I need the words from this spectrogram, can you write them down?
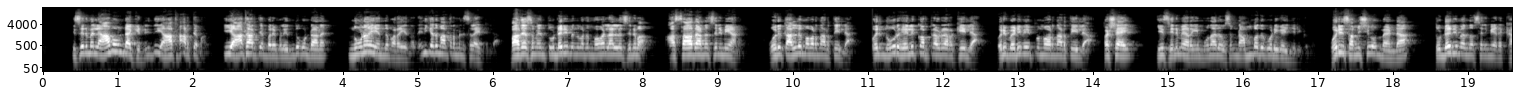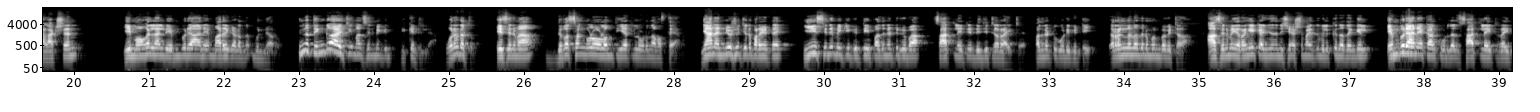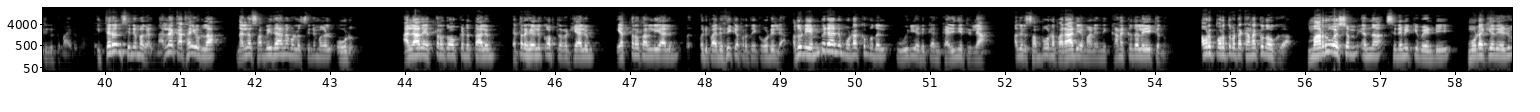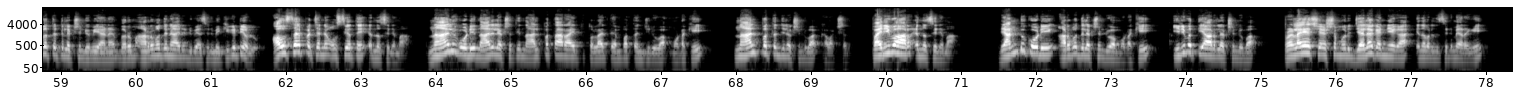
ഈ സിനിമ ലാഭം ഉണ്ടാക്കിയിട്ട് ഇത് യാഥാർത്ഥ്യമാണ്. ഈ യാഥാർത്ഥ്യം പറയുമ്പോൾ എന്തുകൊണ്ടാണ് നുണ എന്ന് പറയുന്നത്? എനിക്കത് മാത്രം മനസ്സിലായിട്ടില്ല. അപ്പോൾ അതേസമയം തുടരും എന്ന് പറഞ്ഞ മോഹൻലാലിന്റെ സിനിമ അസാധാരണ സിനിമയാണ്. ഒരു തള്ളും അവർ നടത്തിയില്ല. ഒരു നൂറ് ഹെലികോപ്റ്റർ അവർ ഇറക്കിയില്ല. ഒരു വെടിവയ്പ്പും അവർ നടത്തിയില്ല. പക്ഷേ ഈ സിനിമ ഇറങ്ങി മൂന്നാൽ ദിവസം കൊണ്ട് അമ്പത് കോടി കഴിഞ്ഞിരിക്കുന്നു. ഒരു സംശയവും വേണ്ട. തുടരുമെന്ന സിനിമയുടെ കളക്ഷൻ ഈ മോഹൻലാലിന്റെ എമ്പുരാനെ മറികടന്ന് മുന്നേറും. ഇന്ന് തിങ്കളാഴ്ചയും ആ സിനിമയ്ക്ക് ടിക്കറ്റ് ഇല്ല ഒരിടത്തും. ഈ സിനിമ ദിവസങ്ങളോളം തിയേറ്ററിൽ ഓടുന്ന അവസ്ഥയാണ്. ഞാൻ അന്വേഷിച്ചിട്ട് പറയട്ടെ ഈ സിനിമയ്ക്ക് കിട്ടി പതിനെട്ട് രൂപ സാറ്റലൈറ്റ് ഡിജിറ്റൽ റൈറ്റ്. പതിനെട്ട് കോടി കിട്ടി. ഇറങ്ങുന്നതിന് മുമ്പ് വിറ്റതാണ് ആ സിനിമ ഇറങ്ങിക്കഴിഞ്ഞതിന് ശേഷമായിരുന്നു വിൽക്കുന്നതെങ്കിൽ എമ്പുരാനേക്കാൾ കൂടുതൽ സാറ്റലൈറ്റ് റൈറ്റ് കിട്ടുമായിരുന്നു. ഇത്തരം സിനിമകൾ നല്ല കഥയുള്ള നല്ല സംവിധാനമുള്ള സിനിമകൾ ഓടും. അല്ലാതെ എത്ര തോക്കെടുത്താലും എത്ര ഹെലികോപ്റ്റർ ഇറക്കിയാലും എത്ര തള്ളിയാലും ഒരു പരിധിക്കപ്പുറത്തേക്ക് ഓടില്ല. അതുകൊണ്ട് എമ്പുരാന് മുടക്കം മുതൽ ഊരിയെടുക്കാൻ കഴിഞ്ഞിട്ടില്ല. അതൊരു സമ്പൂർണ പരാജയമാണ് എന്നീ കണക്ക് തെളിയിക്കുന്നു. അവർ പുറത്തുവിട്ട കണക്ക് നോക്കുക. മറുവശം എന്ന സിനിമയ്ക്ക് വേണ്ടി മുടക്കിയത് എഴുപത്തെട്ട് ലക്ഷം രൂപയാണ്. വെറും അറുപതിനായിരം രൂപ സിനിമയ്ക്ക് കിട്ടിയുള്ളൂ. ഔസേപ്പച്ചന്റെ ഒസ്യത്തെ എന്ന സിനിമ നാല് കോടി നാല് ലക്ഷത്തി നാൽപ്പത്തി ആറായിരത്തി തൊള്ളായിരത്തി എൺപത്തി അഞ്ച് രൂപ മുടക്കി നാൽപ്പത്തഞ്ച് ലക്ഷം രൂപ കളക്ഷൻ. പരിവാർ എന്ന സിനിമ രണ്ട് കോടി അറുപത് ലക്ഷം രൂപ മുടക്കി ഇരുപത്തിയാറ് ലക്ഷം രൂപ പ്രളയശേഷം ഒരു ജലകന്യക എന്ന് പറയുന്ന സിനിമ ഇറങ്ങി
